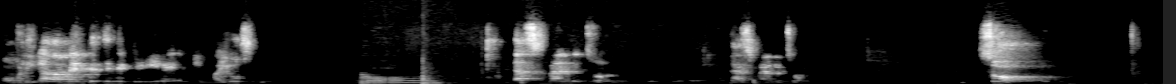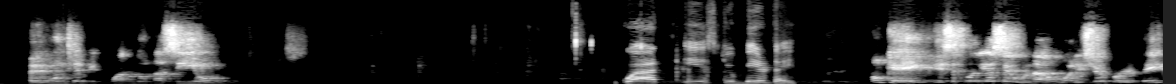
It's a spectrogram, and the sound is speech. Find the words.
obligadamente tiene que ir en, en mayúscula. Oh, That's mandatory. That's mandatory. So, pregúnteme cuándo nació. What is your birthday? Ok, ese podría ser una, what is your birthday?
